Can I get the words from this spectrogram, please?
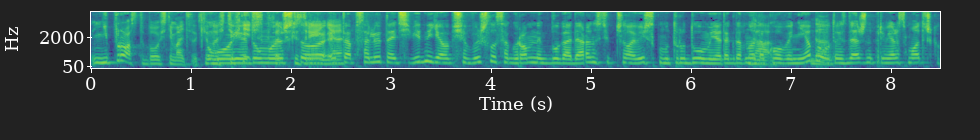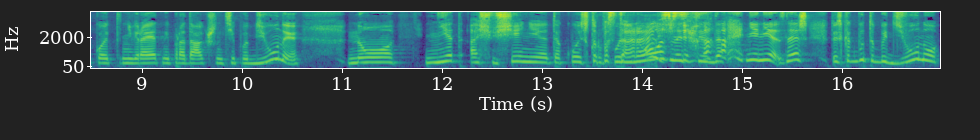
не просто было снимать это кино Ой, с технической я думаю, точки что зрения. это абсолютно очевидно. Я вообще вышла с огромной благодарностью к человеческому труду. У меня так давно да, такого не было. Да. То есть даже, например, смотришь какой-то невероятный продакшн типа «Дюны», но нет ощущения такой что скрупулезности. Да. Не-не, знаешь, то есть как будто бы Дюну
